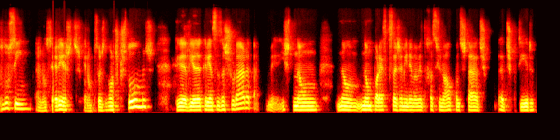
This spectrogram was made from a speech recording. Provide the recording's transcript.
pelo sim, a não ser estes, que eram pessoas de bons costumes, que havia crianças a chorar. Isto não, não, não me parece que seja minimamente racional quando se está a discutir a discutir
